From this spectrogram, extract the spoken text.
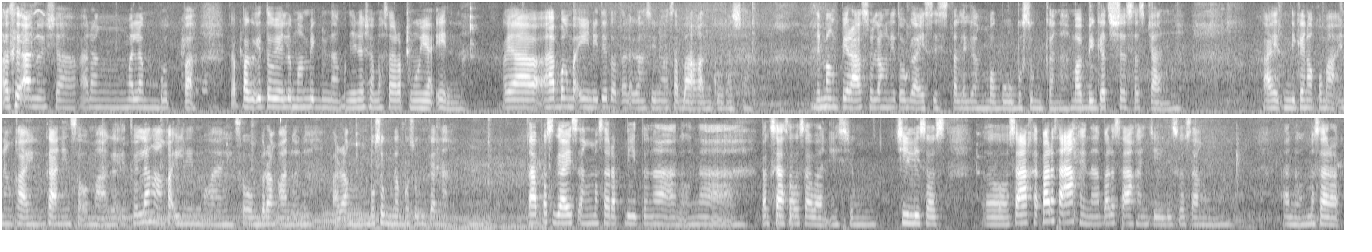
Kasi ano siya, parang malambot pa. Kapag ito ay lumamig na, hindi na siya masarap nguyain. Kaya habang mainit ito, talagang sinasabakan ko na siya. Limang piraso lang nito guys is talagang mabubusog ka na. Mabigat siya sa tiyan. Kahit hindi ka na kumain ng kain, kanin sa umaga. Ito lang ang kainin mo ay sobrang ano na. Parang busog na busog ka na. Tapos guys, ang masarap dito na ano na pagsasawsawan is yung chili sauce. So, sa akin, para sa akin na, para sa akin chili sauce ang ano masarap.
